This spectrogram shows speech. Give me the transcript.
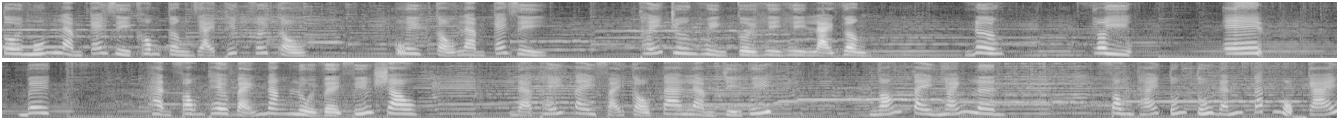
Tôi muốn làm cái gì không cần giải thích với cậu. Ui cậu làm cái gì? Thấy Trương Huyền cười hì hì lại gần. Đơn Y E B. Hành Phong theo bản năng lùi về phía sau. Đã thấy tay phải cậu ta làm chỉ quyết Ngón tay nhón lên. Phong thái tuấn tú đánh tách một cái.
